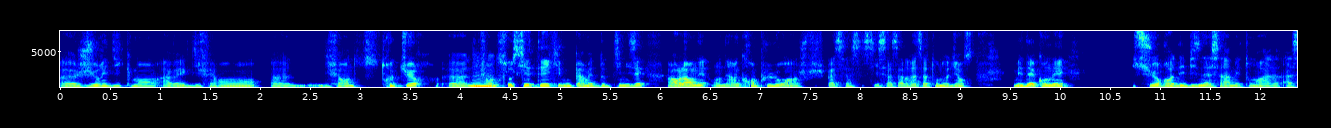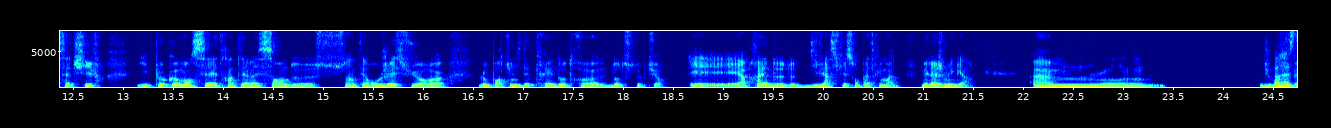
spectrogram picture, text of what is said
euh, juridiquement avec différents différentes structures, différentes mhm. sociétés qui vont permettre d'optimiser. Alors là, on est on est un cran plus loin. Je ne sais pas si, si ça s'adresse à ton audience, mais dès qu'on est sur des business à, mettons, à, à 7 chiffres, il peut commencer à être intéressant de s'interroger sur euh, l'opportunité de créer d'autres euh, d'autres structures et, après de, de, diversifier son patrimoine. Mais là, je m'égare. Euh, ça, reste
